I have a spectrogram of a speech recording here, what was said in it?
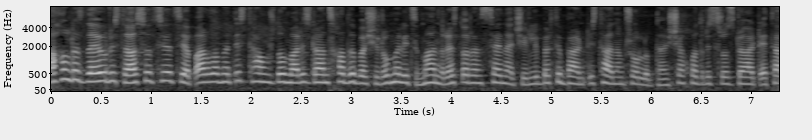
ახალგაზრდა იურისტთა ასოციაცია პარლამენტის თავმჯდომარის განცხადებაში, რომელიც მან რესტორან სენატში ლიბერტი ბანკის თანამშრომლებთან შეხვედრის დროს დააკეთა,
